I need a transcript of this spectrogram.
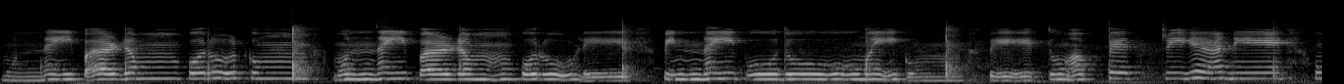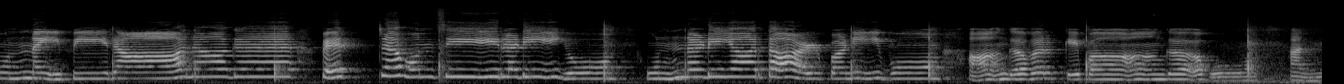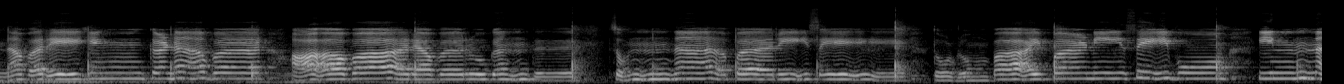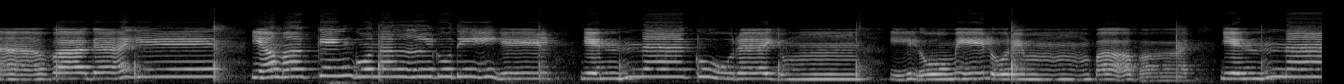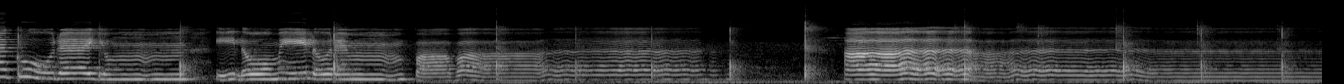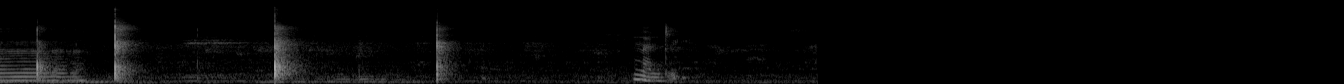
முன்னை பழம் பொருட்கும் முன்னை பழம் பொருளே. பின்னை புதுமைக்கும் பேர்த்துமப்பெற்றியனே. உன்னை பீரானாக பெற்ற உன் சீரடியோம் உன்னடியார் தாழ் பணிவோம் ஆங்கவர்க்கே பாங்கவோம். அன்னவரே எங்க கணவர் ஆவார் அவருகந்து சொன்ன பரிசே. தொழும்பாய் பணி செய்வோம் இன்ன வகையே. எமக்கெங்கு நல்குதியேல் என்ன கூறையும்? இலோமேலொரெம்பாவாய் என்ன கூறையும்? கூரையும் இலோமேலொரெம்பாவாய் ஆ நன்றி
